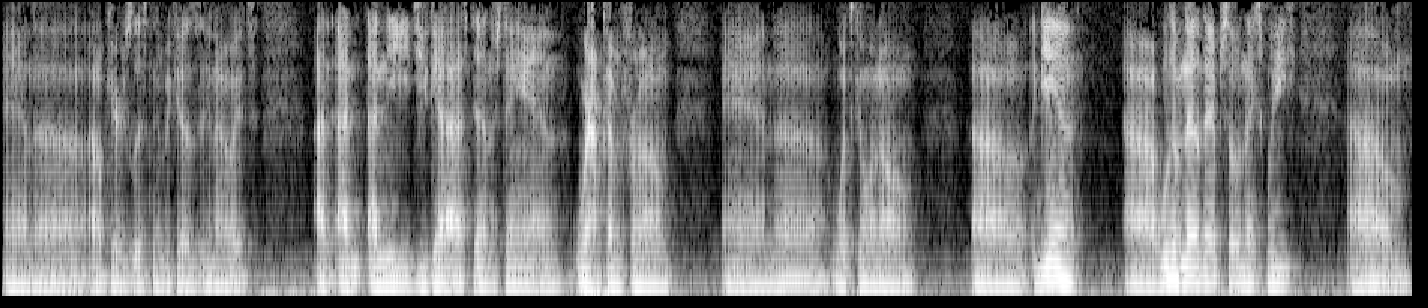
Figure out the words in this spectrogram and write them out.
and uh, I don't care who's listening because you know it's I, I, I need you guys to understand where I'm coming from and uh, what's going on. Uh, again, uh, we'll have another episode next week. Um,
